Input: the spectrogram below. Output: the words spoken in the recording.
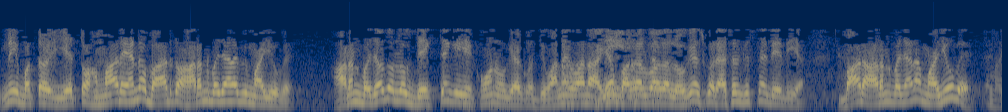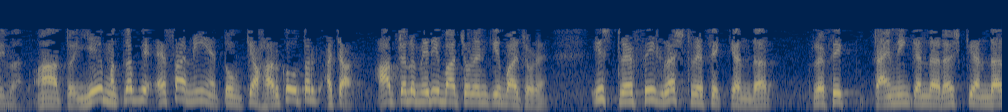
نہیں مطلب یہ تو ہمارے ہیں نا باہر تو ہارن بجانا بھی مایوب ہے۔ ہارن بجاؤ تو لوگ دیکھتے ہیں کہ یہ کون ہو گیا کوئی دیوانہ ویوانہ آ گیا پاگل پاگل ہو گیا اس کو لائسنس کس نے دے دیا؟ باہر ہارن بجانا مایوب ہے۔ ہاں تو یہ مطلب کہ ایسا نہیں ہے۔ تو کیا ہر کو اتر اچھا آپ چلو میری بات چھوڑیں ان کی بات چھوڑیں۔ اس ٹریفک رش ٹریفک کے اندر ٹریفک ٹائمنگ کے اندر رش کے اندر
